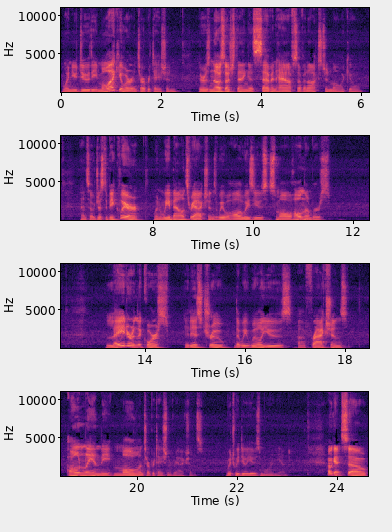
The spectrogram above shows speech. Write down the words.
when you do the molecular interpretation there is no such thing as seven halves of an oxygen molecule And so just to be clear, when we balance reactions, we will always use small whole numbers. Later in the course, it is true that we will use uh, fractions only in the mole interpretation of reactions, which we do use more in the end. Okay, so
